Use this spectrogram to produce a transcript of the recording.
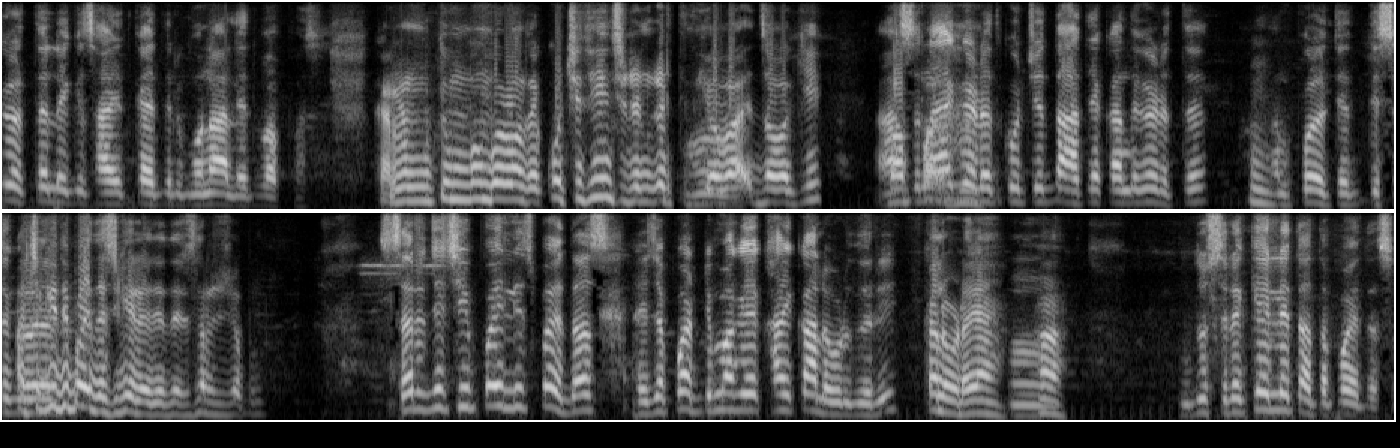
कळतं लगेच आहेत काहीतरी गुण आलेत बापास कारण तुम्ही पण बरोबर म्हणताय, क्वचित हिन्सिडेंट घडतात की बाबा जेव्हा की असं बाप्पा- नाही घडत क्वचित दहात एखादं घडतं हम्म. आणि पळते. ते अच्छा सगळं किती पैदास गेले होते त्याच्या सरजाची आपण? सर्जेची पहिलीच पैदास ह्याच्या पाठीमागे एक हाय कालवड घरी. कालवडा या हम्म. हा. दुसरे केलेत आता पैदास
